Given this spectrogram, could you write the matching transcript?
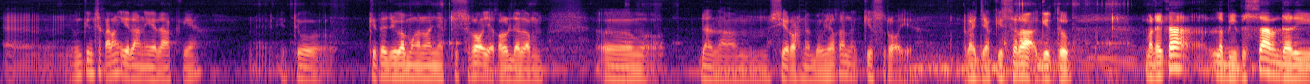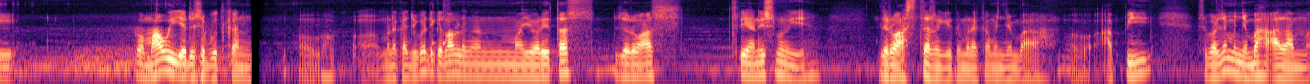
eh, mungkin sekarang Iran Irak ya. Itu kita juga mengenalnya Kisro ya kalau dalam eh, dalam Sirah Nabawiyah kan Kisro ya Raja Kisra gitu. Mereka lebih besar dari Romawi ya disebutkan. Oh, mereka juga dikenal dengan mayoritas Zoroastrianisme ya Zoroaster gitu mereka menyembah oh, api sebenarnya menyembah alam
